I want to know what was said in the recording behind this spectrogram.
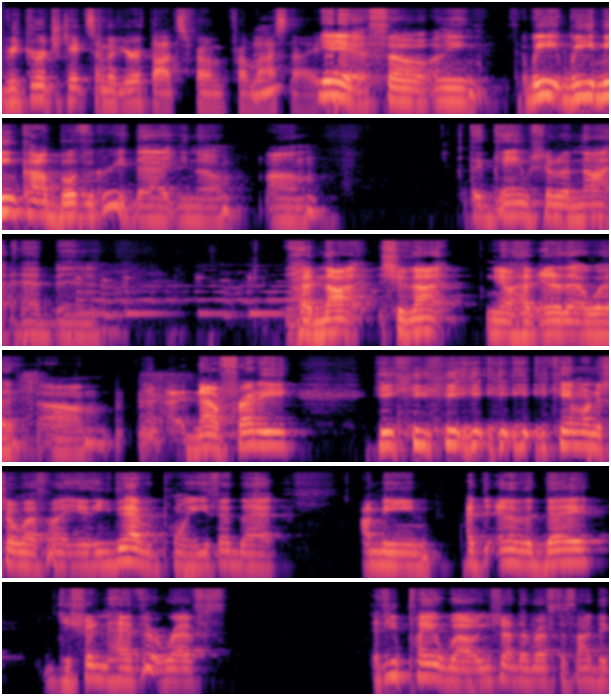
regurgitate some of your thoughts from from Mhm. last night. Yeah, so I mean, we we me and Kyle both agreed that you know, um, the game should have not have been had not should not you know have ended that way. Um, now Freddie, he he he he he he came on the show last night and he did have a point. He said that, I mean, at the end of the day, you shouldn't have the refs. If you play well, you should have the refs decide the,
